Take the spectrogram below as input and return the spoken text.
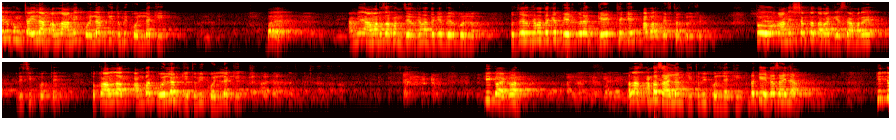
এরকম চাইলাম, আল্লাহ আমি কইলাম কি, তুমি কইলা কি? বলে, আমি আমার যখন জেলখানা থেকে বের করল, তো জেলখানা থেকে বের করে গেট থেকে আবার গ্রেফতার করে ফেলল। তো আনিস তারা গেছে আমারে রিসিভ করতে। তো আল্লাহ, আমরা কইলাম কি, তুমি কইলা কি? কি কয়, কন? আল্লাহ, আমরা চাইলাম কি, তুমি করলে কি? আমরা কি এটা চাইলাম? কিন্তু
